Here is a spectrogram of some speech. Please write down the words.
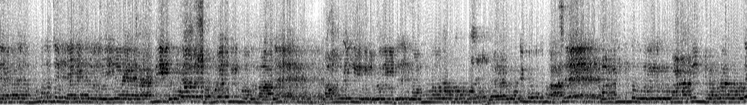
দেখা যায় মূল যে দায়িত্ব যে জায়গায় চাকরি ওটার সময় ঠিক মতো না দেয় তাহলে কি ওই যারা কর্তৃপক্ষ আছে, তারা কিন্তু ওই পার্ট টাইম জবটা করতে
